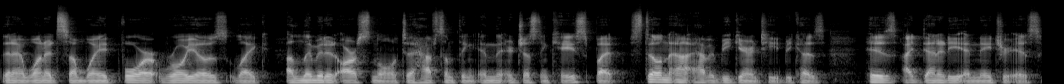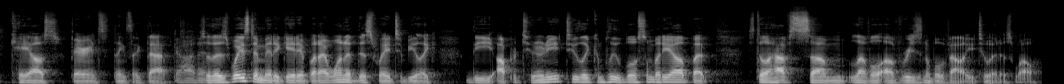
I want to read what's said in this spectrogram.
then I wanted some way for Royo's like unlimited arsenal to have something in there just in case, but still not have it be guaranteed because his identity and nature is chaos, variance, things like that. Got it. So there's ways to mitigate it, but I wanted this way to be like the opportunity to like completely blow somebody out, but still have some level of reasonable value to it as well.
